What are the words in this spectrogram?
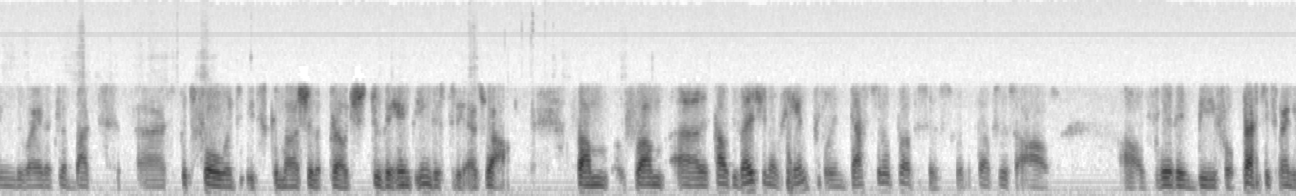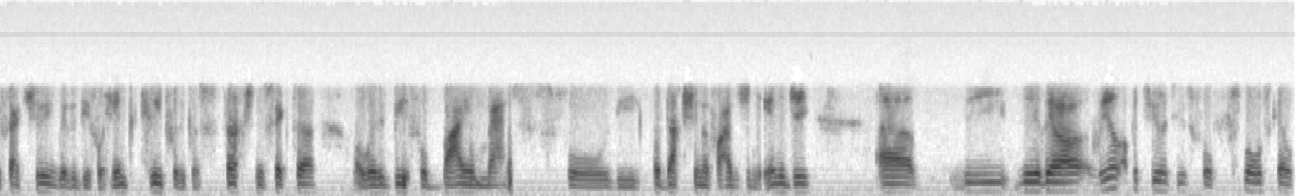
in the way that Labat uh, put forward its commercial approach to the hemp industry as well. From from uh, cultivation of hemp for industrial purposes, for the purposes of of whether it be for plastics manufacturing, whether it be for hempcrete for the construction sector, or whether it be for biomass for the production of hydrogen energy. Uh, the, the, there are real opportunities for small scale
